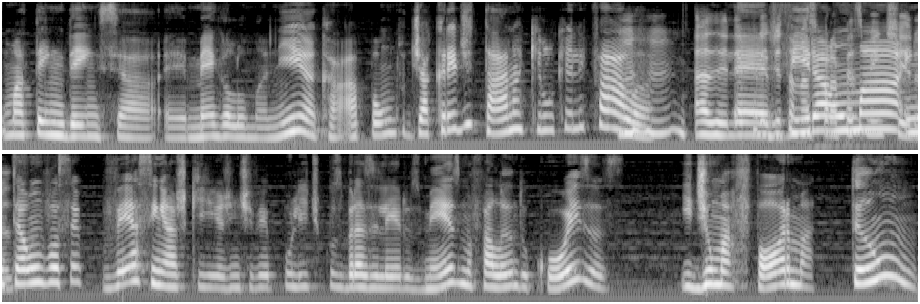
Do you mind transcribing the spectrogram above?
uma tendência é, megalomaníaca a ponto de acreditar naquilo que ele fala. Uhum. Ah, Ele É, acredita vira nas uma. mentiras. Então você vê assim, acho que a gente vê políticos brasileiros mesmo falando coisas e de uma forma tão.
